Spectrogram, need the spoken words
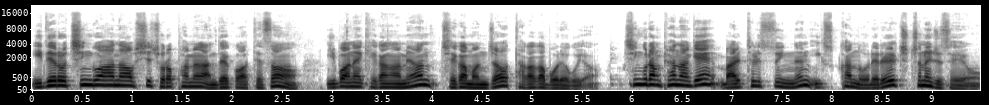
이대로 친구 하나 없이 졸업하면 안 될 것 같아서 이번에 개강하면 제가 먼저 다가가 보려고요. 친구랑 편하게 말 틀 수 있는 익숙한 노래를 추천해 주세요.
